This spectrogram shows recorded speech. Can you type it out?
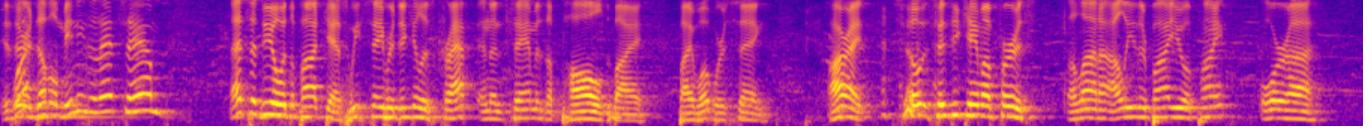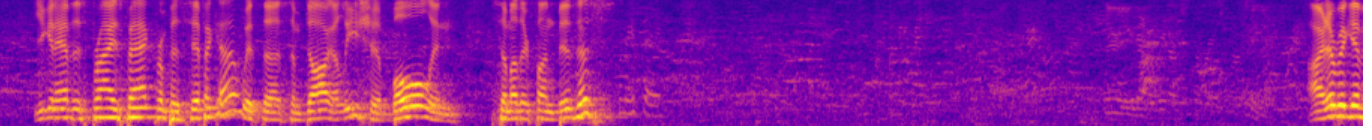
Is there a double meaning to that, Sam? That's the deal with the podcast. We say ridiculous crap, and then Sam is appalled by by what we're saying. All right. So since you came up first, Alana, I'll either buy you a pint or uh, You can have this prize pack from Pacifico with uh, some dog, Alicia, bowl, and some other fun business. All right, everybody give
